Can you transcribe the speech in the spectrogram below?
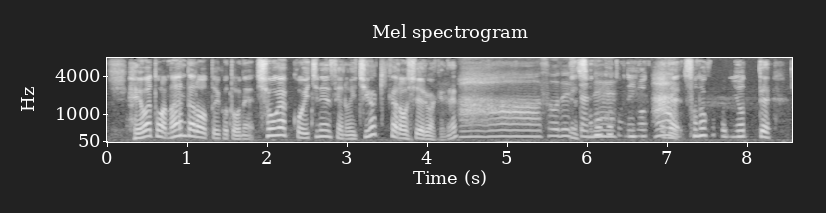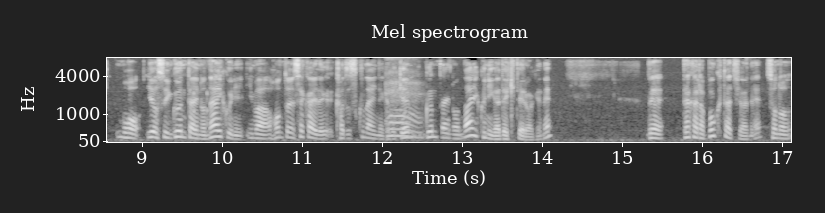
平和とは何だろうということをね、小学校1年生の1学期から教えるわけね。あそうでしたね。そのことによってね、はい、そのことによってもう要するに軍隊のない国、今、本当に世界で数少ないんだけど、えー、軍隊のない国ができてるわけね。で、だから僕たちはね、その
